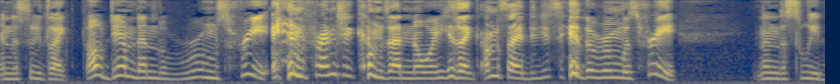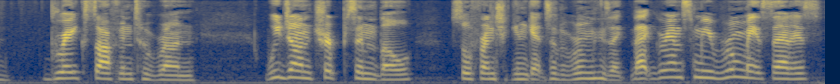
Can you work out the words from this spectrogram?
And the Swede's like, oh, damn, then the room's free. And Frenchie comes out of nowhere. He's like, I'm sorry, did you say the room was free? And then the Swede breaks off into run. Wee John trips him, though, so Frenchie can get to the room. He's like, that grants me roommate status.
